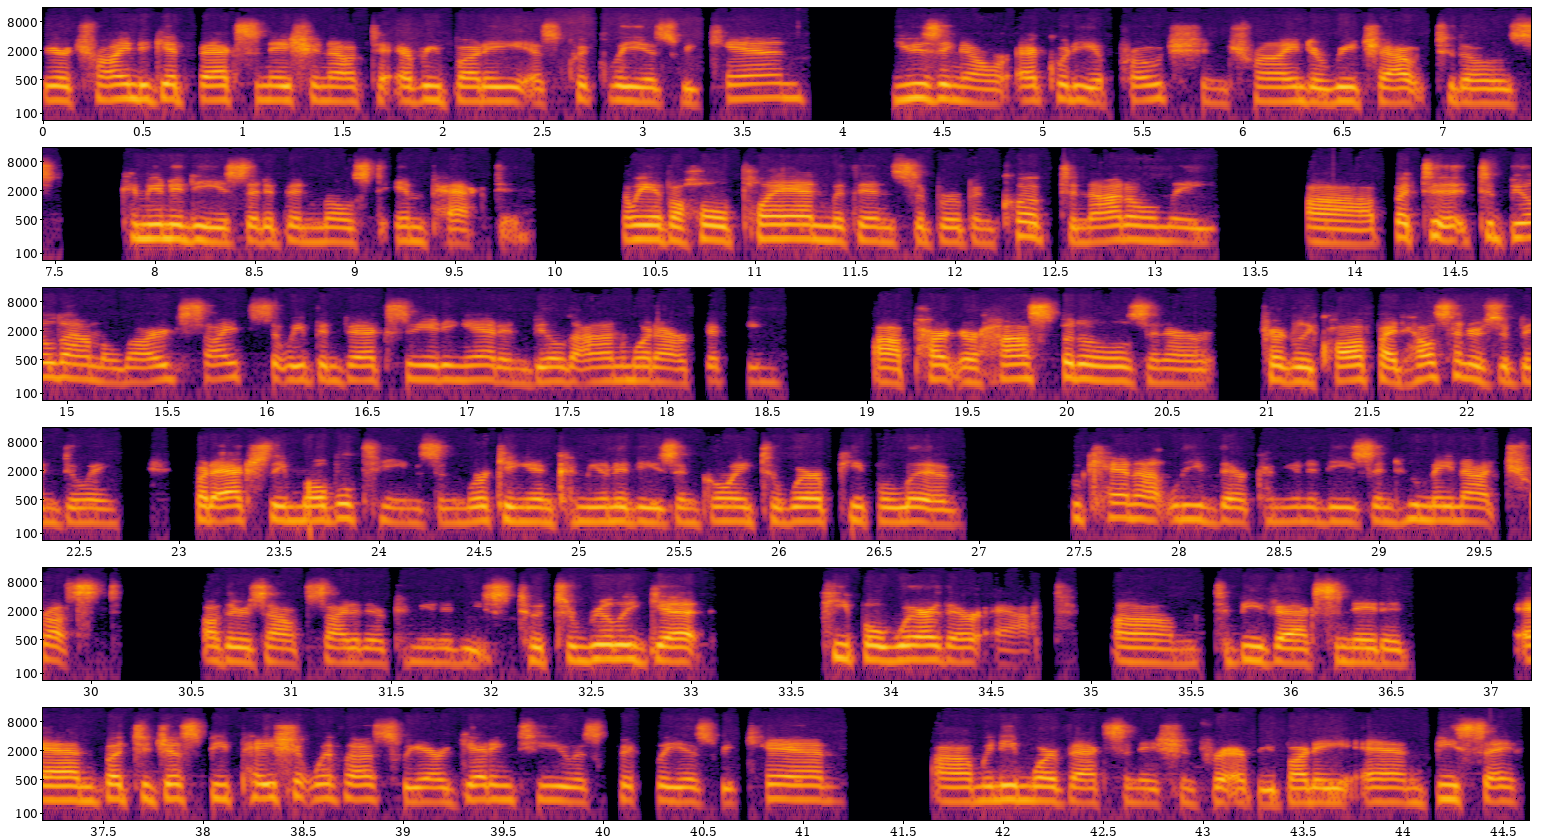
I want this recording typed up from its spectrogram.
We are trying to get vaccination out to everybody as quickly as we can, using our equity approach and trying to reach out to those communities that have been most impacted. And we have a whole plan within Suburban Cook to not only, uh, but to, to build on the large sites that we've been vaccinating at and build on what our 15 uh, partner hospitals and our federally qualified health centers have been doing, but actually mobile teams and working in communities and going to where people live who cannot leave their communities and who may not trust others outside of their communities to, to really get people where they're at um, to be vaccinated. And but to just be patient with us we are getting to you as quickly as we can. Uh, we need more vaccination for everybody and be safe.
